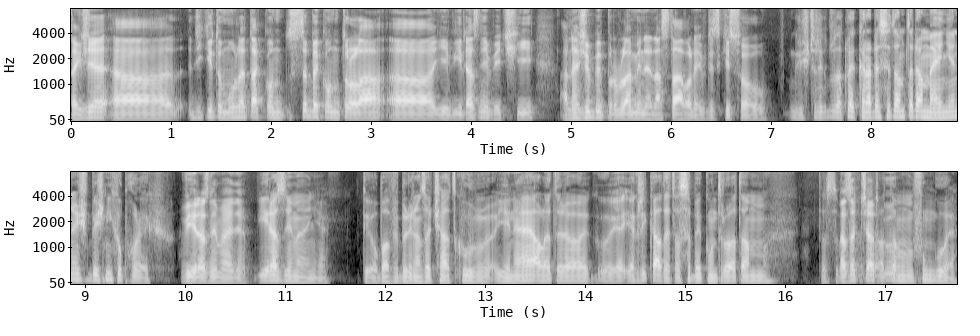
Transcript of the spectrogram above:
Takže uh, díky tomuhle ta kon- sebekontrola uh, je výrazně větší a ne, že by problémy nenastávaly, vždycky jsou. Když to řeknu takhle, krade se tam teda méně než v běžných obchodech? Výrazně méně. Výrazně méně. Ty obavy byly na začátku jiné, ale teda, jako, jak říkáte, ta sebekontrola tam to na začátku tam funguje.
